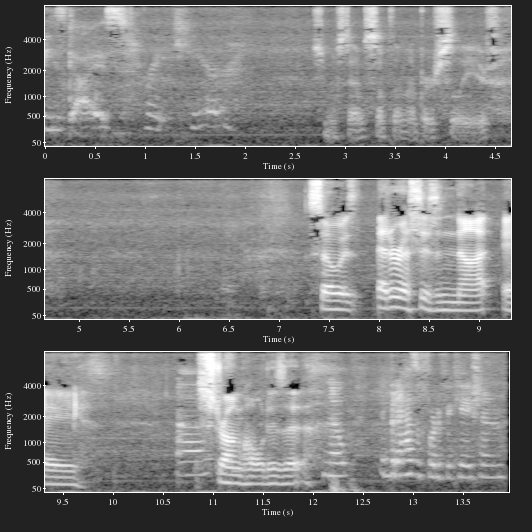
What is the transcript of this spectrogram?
these guys right here. She must have something up her sleeve. So is Edoras is not a Um, stronghold, is it? Nope, but it has a fortification.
